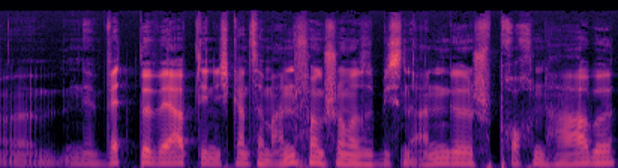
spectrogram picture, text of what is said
äh, Wettbewerb, den ich ganz am Anfang schon mal so ein bisschen angesprochen habe,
